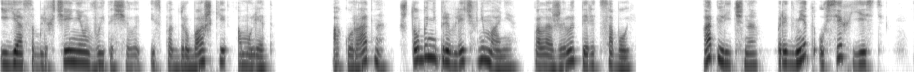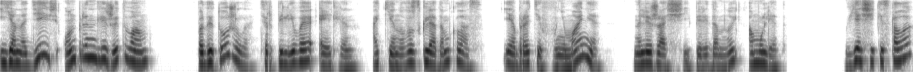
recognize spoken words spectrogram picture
и я с облегчением вытащила из-под рубашки амулет. Аккуратно, чтобы не привлечь внимания, положила перед собой. Отлично. Предмет у всех есть, и я надеюсь, он принадлежит вам, подытожила терпеливая Эйтлин, окинув взглядом класс и обратив внимание на лежащий передо мной амулет. В ящике стола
